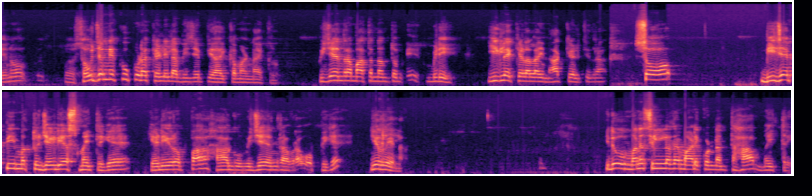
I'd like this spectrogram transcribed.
ಏನು ಸೌಜನ್ಯಕ್ಕೂ ಕೂಡ ಕೇಳಿಲ್ಲ ಬಿ ಜೆ ಪಿ ಹೈಕಮಾಂಡ್ ನಾಯಕರು. ವಿಜೇಂದ್ರ ಮಾತನ್ನಂತೂ ಬಿಡಿ, ಈಗಲೇ ಕೇಳಲ್ಲ, ಇನ್ನು ಹಾಕಿ ಕೇಳ್ತಿದ್ರ? ಸೊ ಬಿ ಜೆ ಪಿ ಮತ್ತು ಜೆ ಡಿ ಎಸ್ ಮೈತ್ರಿಗೆ ಯಡಿಯೂರಪ್ಪ ಹಾಗೂ ವಿಜಯೇಂದ್ರ ಅವರ ಒಪ್ಪಿಗೆ ಇರಲಿಲ್ಲ. ಇದು ಮನಸ್ಸಿಲ್ಲದೆ ಮಾಡಿಕೊಂಡಂತಹ ಮೈತ್ರಿ.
